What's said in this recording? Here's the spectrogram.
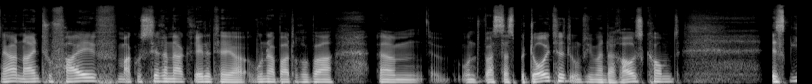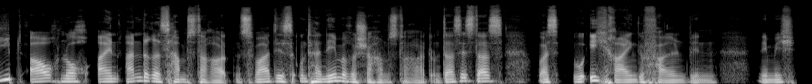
Ja, 9 to 5, Markus Serenak redet ja wunderbar drüber ähm, und was das bedeutet und wie man da rauskommt. Es gibt auch noch ein anderes Hamsterrad, und zwar das unternehmerische Hamsterrad. Und das ist das, was, wo ich reingefallen bin, nämlich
